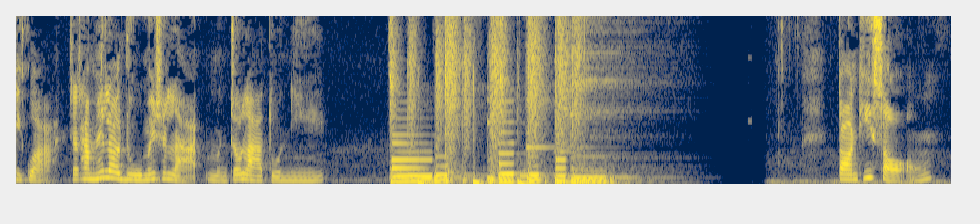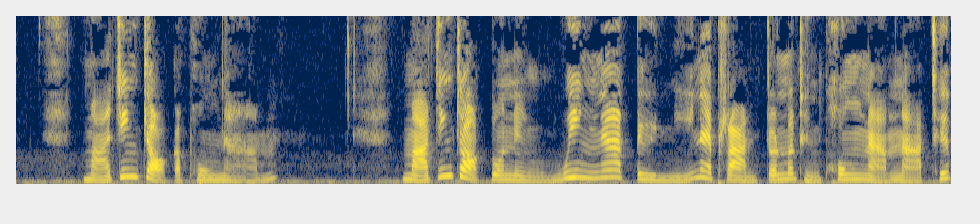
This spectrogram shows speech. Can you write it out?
ดีกว่า จะทำให้เราดูไม่ฉลาดเหมือนเจ้าลาตัวนี้ ตอนที่สองหมาจิ้งจอกกับพงน้ำหมาจิ้งจอกตัวหนึ่งวิ่งหน้าตื่นหนีนายพรานจนมาถึงพงหนามหนาทึบ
